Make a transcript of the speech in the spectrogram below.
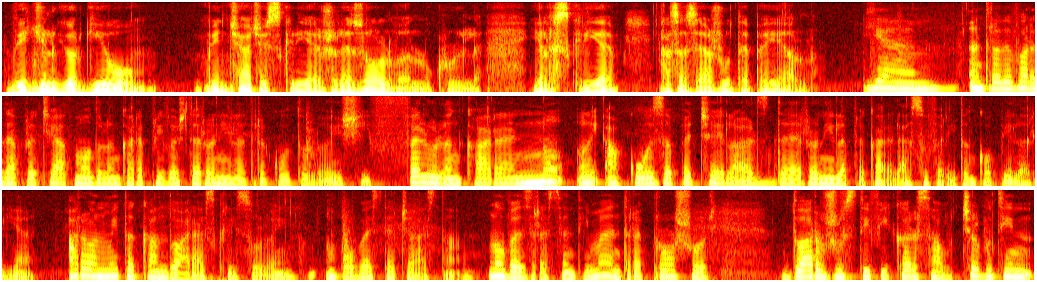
Virgil Gheorghiu prin ceea ce scrie își rezolvă lucrurile. El scrie ca să se ajute pe el. E într-adevăr de apreciat modul în care privește rănile trecutului și felul în care nu îi acuză pe ceilalți de rănile pe care le-a suferit în copilărie. Are o anumită candoare a scrisului în povestea aceasta. Nu vezi resentiment, reproșuri, doar justificări sau cel puțin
